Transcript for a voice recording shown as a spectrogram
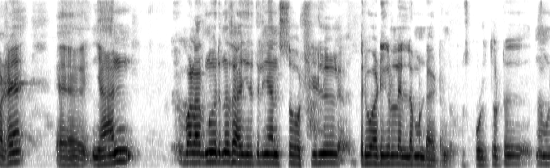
പക്ഷേ ഞാൻ വളർന്നു വരുന്ന സാഹചര്യത്തിൽ ഞാൻ സോഷ്യൽ പരിപാടികളിലെല്ലാം ഉണ്ടായിട്ടുണ്ട്. സ്കൂൾ തൊട്ട് നമ്മൾ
